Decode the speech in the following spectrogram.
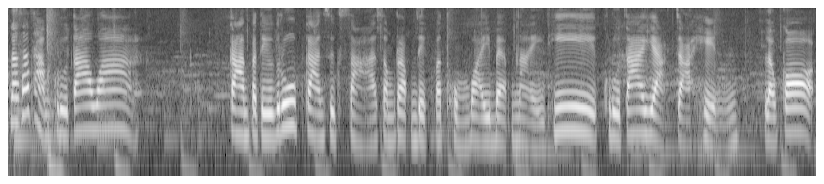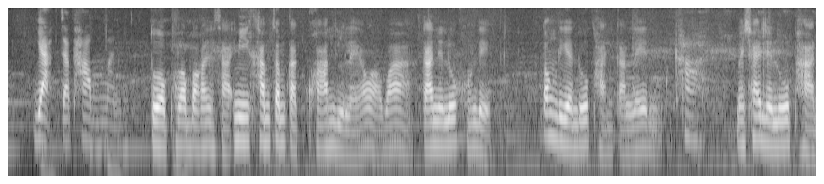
แล้วถ้าถามครูต้าว่า การปฏิรูปการศึกษาสำหรับเด็กปฐมวัยแบบไหนที่ครูต้าอยากจะเห็น แล้วก็อยากจะทำมัน ตัวพรบการศึกษามีคำจำกัดความอยู่แล้วอะว่า การเรียนรู้ของเด็กต้องเรียนรู้ผ่านการเล่นค่ะ ไม่ใช่เรียนรู้ผ่าน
